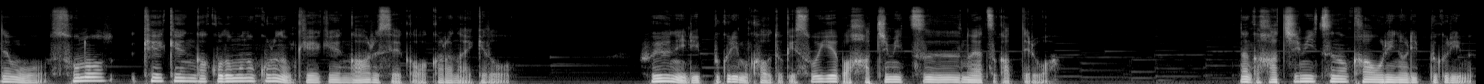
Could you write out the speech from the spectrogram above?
でも、その経験が子供の頃の経験があるせいかわからないけど、冬にリップクリーム買うとき、そういえば蜂蜜のやつ買ってるわ。なんか蜂蜜の香りのリップクリーム。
